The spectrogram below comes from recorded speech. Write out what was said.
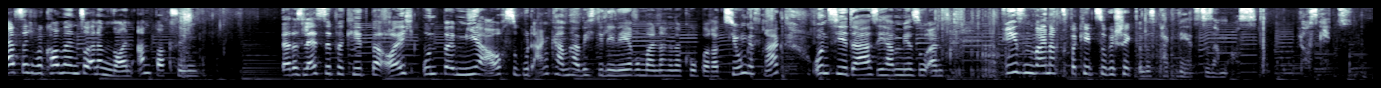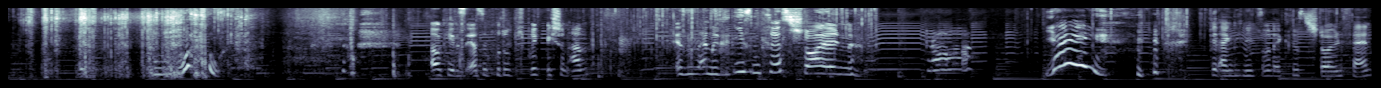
Herzlich willkommen zu einem neuen Unboxing. Da das letzte Paket bei euch und bei mir auch so gut ankam, habe ich die Linero mal nach einer Kooperation gefragt. Und siehe da, sie haben mir so ein riesen Weihnachtspaket zugeschickt und das packen wir jetzt zusammen aus. Los geht's. Okay, das erste Produkt springt mich schon an. Es ist ein riesen Christstollen. Yay! Ich bin eigentlich nicht so der Christstollen-Fan,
